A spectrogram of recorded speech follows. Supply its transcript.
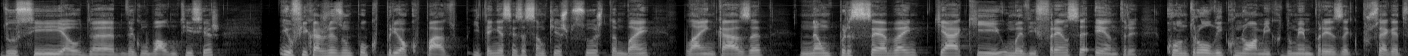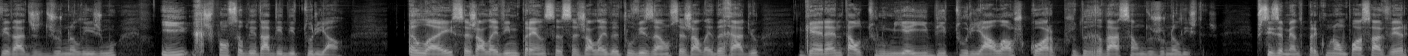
do CEO da, da Global Notícias, eu fico às vezes um pouco preocupado e tenho a sensação que as pessoas também lá em casa não percebem que há aqui uma diferença entre controle económico de uma empresa que prossegue atividades de jornalismo e responsabilidade editorial. A lei, seja a lei de imprensa, seja a lei da televisão, seja a lei da rádio, garante a autonomia editorial aos corpos de redação dos jornalistas. Precisamente para que não possa haver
